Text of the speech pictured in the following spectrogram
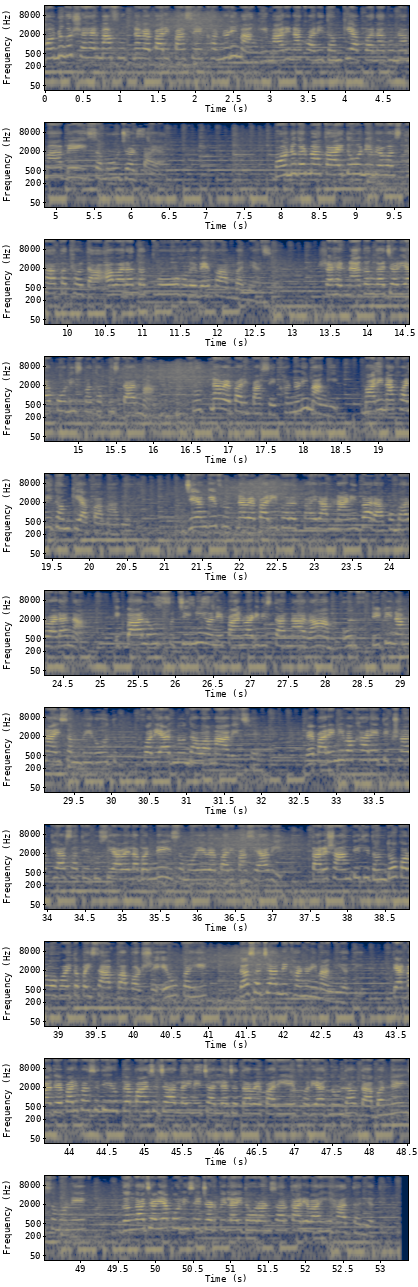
ફ્રૂટના વેપારી પાસે ખંડણી માંગી મારી નાખવાની ધમકી આપવાના ગુનામાં બે ઇસમો ઝડપાયા. ભાવનગરમાં કાયદો અને વ્યવસ્થા કથળતા આવારા તત્વો હવે બેફામ બન્યા છે. શહેરના ગંગાજળિયા પોલીસ મથક વિસ્તારમાં ફ્રૂટના વેપારી પાસે ખંડણી માંગી મારી નાખવાની ધમકી આપવામાં આવી હતી. જે અંગે ફ્રૂટના વેપારી ભરતભાઈ રામનાણી દ્વારા કુંભારવાડાના ઇકબાલ ઉર્ફ ચીની અને પાનવાડી વિસ્તારના રામ ઉર્ફ ટીટી નામના ઈસમ વિરુદ્ધ ફરિયાદ નોંધાવવામાં આવી છે. વેપારીની વખારે તીક્ષ્ણ હથિયાર સાથે ઘૂસી આવેલા બંને ઈસમોએ વેપારી પાસે આવી, તારે શાંતિથી ધંધો કરવો હોય તો પૈસા આપવા પડશે, એવું કહી દસ હજારની ખંડણી માંગી હતી. ત્યારબાદ વેપારી પાસેથી રૂપિયા પાંચ હજાર લઈને ચાલ્યા જતા વેપારીએ ફરિયાદ નોંધાવતા બંને ઈસમોને ગંગાજળિયા પોલીસે ઝડપી લઈ ધોરણસર કાર્યવાહી હાથ ધરી હતી.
